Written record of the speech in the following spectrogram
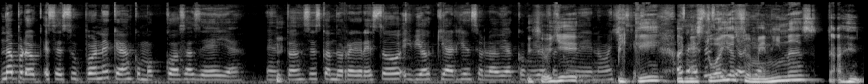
no, pero se supone que eran como cosas de ella. Entonces, cuando regresó y vio que alguien se lo había comido, Dice, oye, no, piqué o sea, mis toallas femeninas. Ay.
